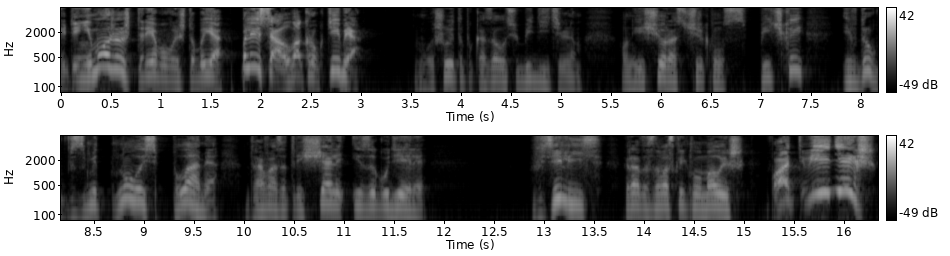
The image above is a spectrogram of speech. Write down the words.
и ты не можешь требовать, чтобы я плясал вокруг тебя. Малышу это показалось убедительным. Он еще раз чиркнул спичкой, и вдруг взметнулось пламя. Дрова затрещали и загудели. «Взялись!» — радостно воскликнул малыш. «Вот видишь!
